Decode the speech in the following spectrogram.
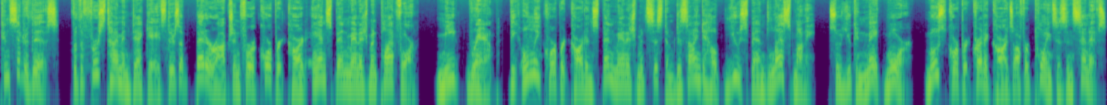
Consider this. For the first time in decades, there's a better option for a corporate card and spend management platform. Meet Ramp, the only corporate card and spend management system designed to help you spend less money so you can make more. Most corporate credit cards offer points as incentives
